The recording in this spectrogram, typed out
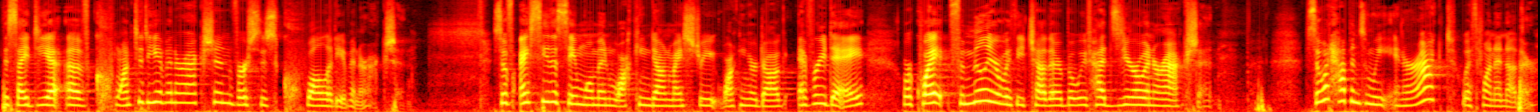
this idea of quantity of interaction versus quality of interaction. So if I see the same woman walking down my street, walking her dog every day, we're quite familiar with each other, but we've had zero interaction. So what happens when we interact with one another?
